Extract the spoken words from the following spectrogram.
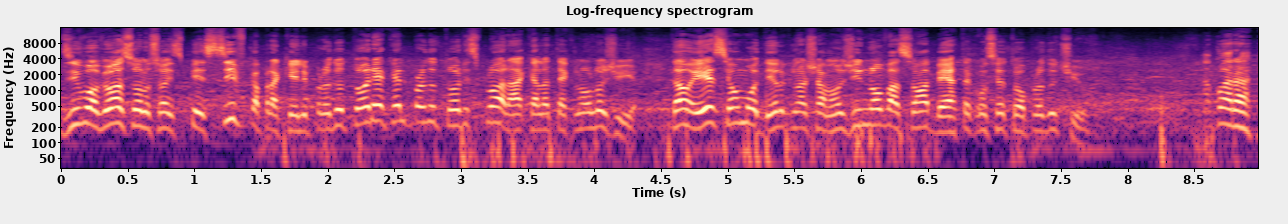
desenvolver uma solução específica para aquele produtor e aquele produtor explorar aquela tecnologia. Então, esse é um modelo que nós chamamos de inovação aberta com o setor produtivo. Agora,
